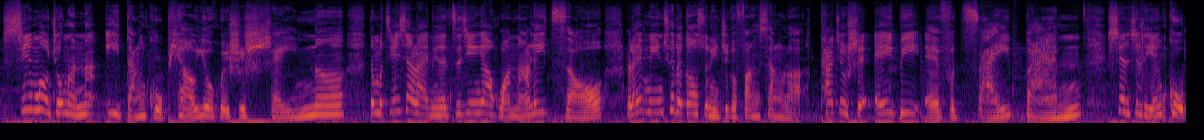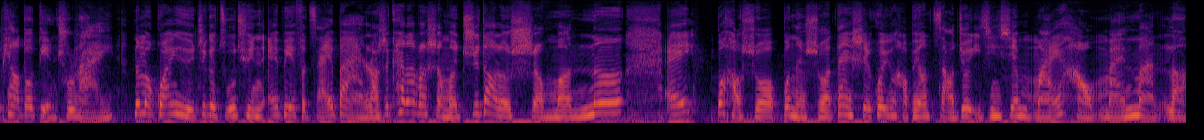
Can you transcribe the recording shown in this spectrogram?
心目中的那一档股票又会是谁呢？那么接下来你的资金要往哪里走？来明确的告诉你这个方向了，它就是 ABF 窄板，甚至连股票都点出来。那么关于这个族群 ABF 窄板，老师看到了什么？知道了什么呢？哎。不好说，不能说，但是会员好朋友早就已经先买好买满了，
